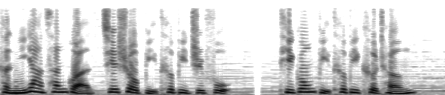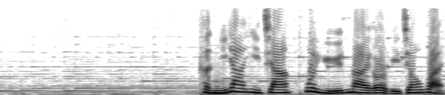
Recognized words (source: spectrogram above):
肯尼亚餐馆接受比特币支付，提供比特币课程。肯尼亚一家位于奈尔伊郊外，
